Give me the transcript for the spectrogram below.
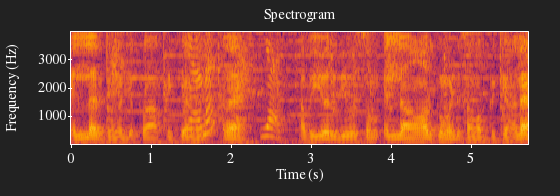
എല്ലാവർക്കും വേണ്ടി പ്രാർത്ഥിക്കുകയാണ്. അല്ലേ? അപ്പൊ ഈ ഒരു ദിവസം എല്ലാവർക്കും വേണ്ടി സമർപ്പിക്കുകയാണ് അല്ലേ?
